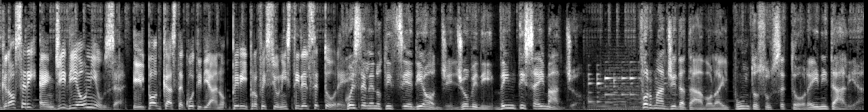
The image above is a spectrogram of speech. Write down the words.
Grocery and GDO News, il podcast quotidiano per i professionisti del settore. Queste le notizie di oggi, giovedì 26 maggio. Formaggi da tavola, il punto sul settore in Italia.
